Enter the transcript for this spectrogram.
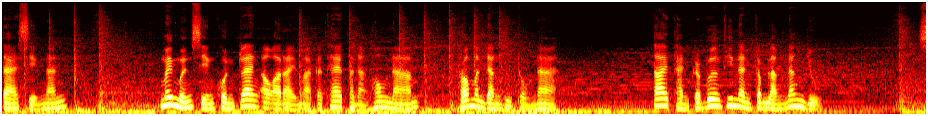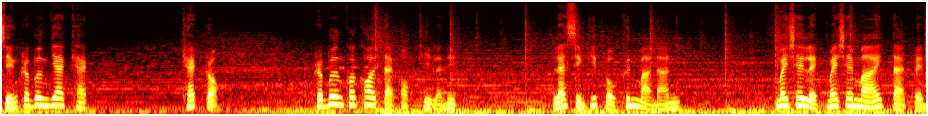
แต่เสียงนั้นไม่เหมือนเสียงคนแกล้งเอาอะไรมากระแทกผนังห้องน้ำเพราะมันดังอยู่ตรงหน้า ใต้แผ่นกระเบื้องที่นันกำลังนั่งอยู่ เสียงกระเบื้องแยกแคกแคกกรอบกระเบื้องค่อยๆ แตกออกทีละนิด และสิ่งที่โผล่ขึ้นมานั้น ไม่ใช่เหล็กไม่ใช่ไม้แต่เป็น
